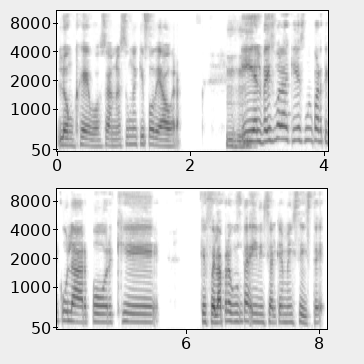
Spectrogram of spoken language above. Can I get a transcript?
longevo, o sea, no es un equipo de ahora. Y el béisbol aquí es muy particular porque que fue la pregunta inicial que me hiciste,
